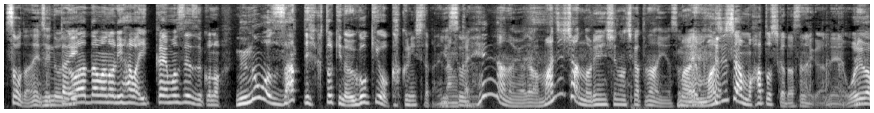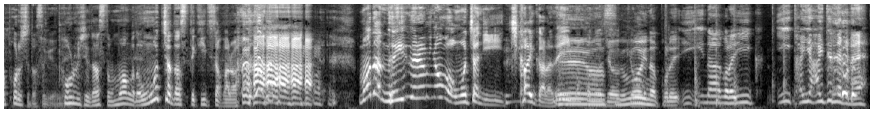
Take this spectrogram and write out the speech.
そうだね、絶で対。ドア玉のリハは一回もせず、この布をザって引く時の動きを確認してたからね、何回も。変なのよ。だから、マジシャンの練習の仕方なんよ、それ。まあでも マジシャンもハトしか出せないからね。俺はポルシェ出すけどね。ポルシェ出すと思わんかった。おもちゃ出すって聞いてたから。まだぬいぐるみの方がおもちゃに近いからね、今この状況。すごいな、これ。いいな、これ。いい、いいタイヤ履いてるね、これね。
